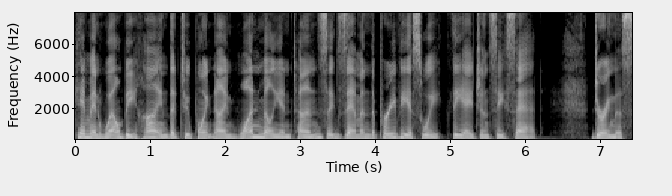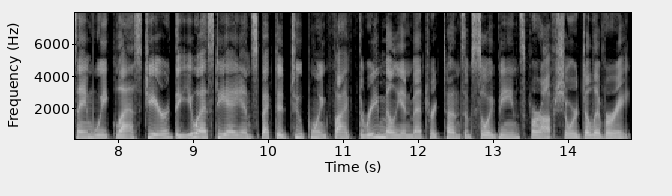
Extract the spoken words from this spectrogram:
came in well behind the 2.91 million tons examined the previous week, the agency said. During the same week last year, the USDA inspected 2.53 million metric tons of soybeans for offshore delivery.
